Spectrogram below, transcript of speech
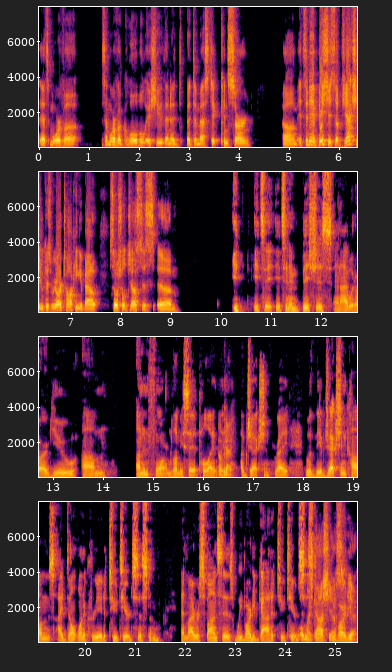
that's more of a is that more of a global issue than a, a domestic concern? Um, it's an ambitious objection because we are talking about social justice um, it it's a it's an ambitious and I would argue um, uninformed. Let me say it politely. Okay. Objection, right? With the objection comes, I don't want to create a two tiered system, and my response is, we've already got a two tiered oh system. Oh my gosh, yes, we've already, yeah,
